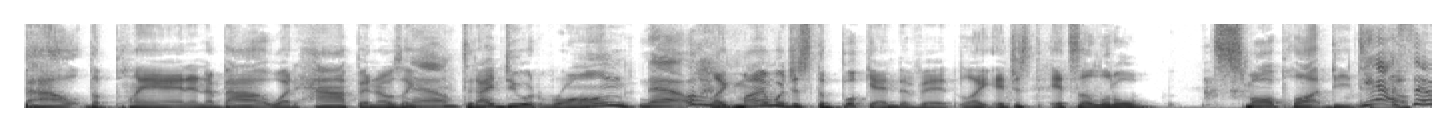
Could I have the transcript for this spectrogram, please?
about the plan and about what happened. I was like, No. did I do it wrong? No, Like mine was just the book end of it. Like it just it's a little small plot detail. yeah, so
